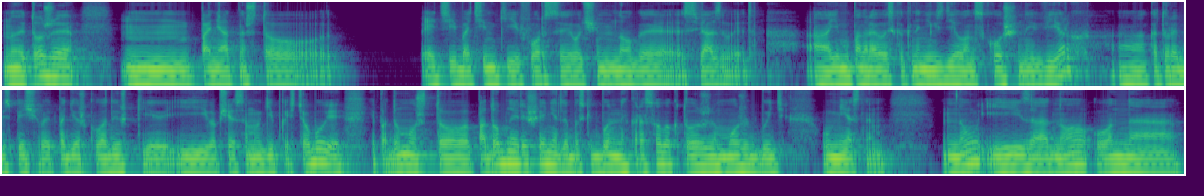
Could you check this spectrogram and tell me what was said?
Ну и тоже м- понятно, что эти ботинки и форсы очень многое связывает. А ему понравилось, как на них сделан скошенный верх, который обеспечивает поддержку лодыжки и вообще саму гибкость обуви, и подумал, что подобное решение для баскетбольных кроссовок тоже может быть уместным. Ну и заодно он а,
